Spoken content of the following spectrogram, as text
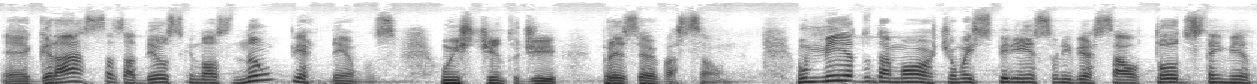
É, graças a Deus que nós não perdemos o instinto de preservação. O medo da morte é uma experiência universal, todos têm medo.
